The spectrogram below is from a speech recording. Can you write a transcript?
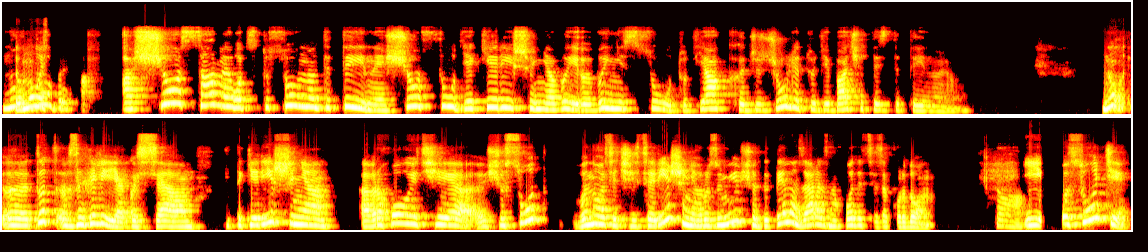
Ну, Тому добре. А що саме от стосовно дитини? Що суд, яке рішення ви, виніс суд? От як Джуджулі тоді бачитись з дитиною? Ну е, тут взагалі якось е, таке рішення, е, враховуючи, що суд, виносячи це рішення, розумів, що дитина зараз знаходиться за кордоном. Так. І по суті,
